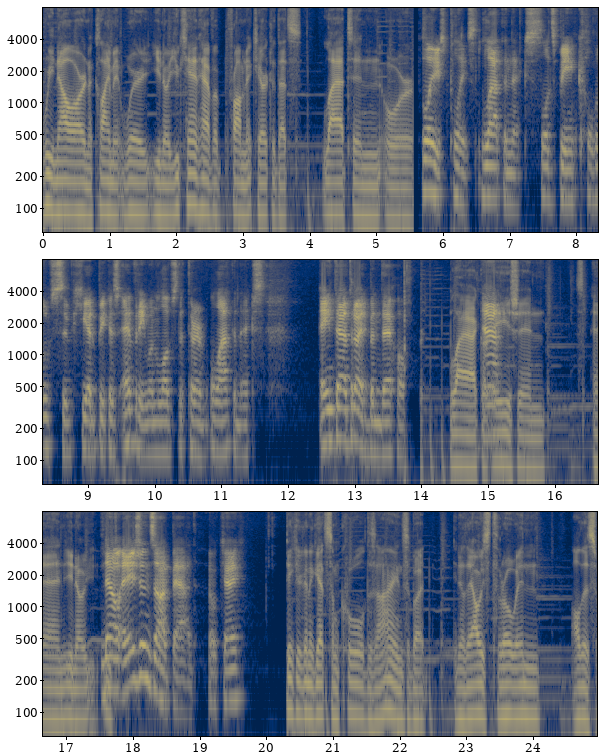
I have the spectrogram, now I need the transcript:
we now are in a climate where you know you can't have a prominent character that's Latin or Please, please, Latinx. Let's be inclusive here because everyone loves the term Latinx. Ain't that right, Bendejo? black or Ah. Asian, and you know you No, Asians are bad, okay? Think you're gonna get some cool designs, but you know they always throw in all this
